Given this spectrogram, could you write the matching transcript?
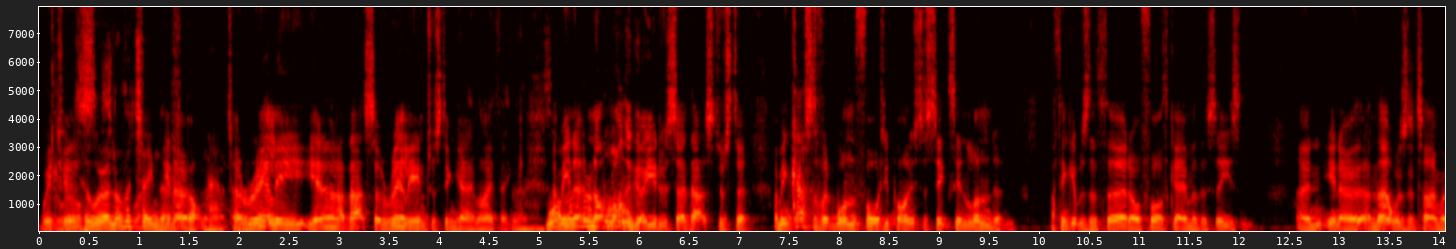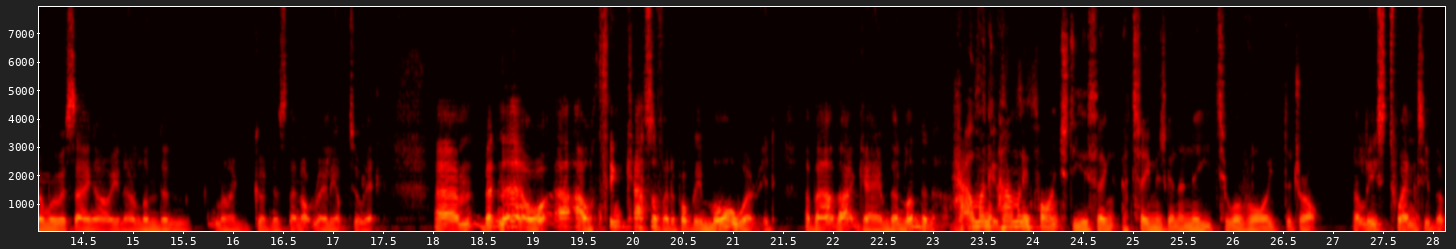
which is who are another team you they've know, forgotten how to a really, yeah, that's a really interesting game, I think. I mean, number of not long ago you'd have said that's just a. I mean, Castleford won 40 points to six in London. I think it was the third or fourth game of the season. And, you know, and that was a time when we were saying, oh, you know, London, my goodness, they're not really up to it. Um, but now uh, I would think Castleford are probably more worried about that game than London are. how many how many points do you think a team is going to need to avoid the drop? at least 20, but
